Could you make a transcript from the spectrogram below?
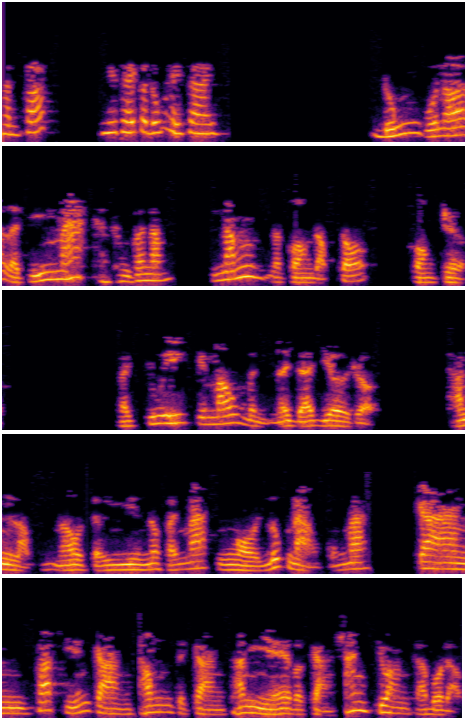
hành pháp, như thế có đúng hay sai? Đúng của nó là chỉ mát không có nóng. Nóng là còn độc tố, còn trượt. Phải chú ý cái máu mình nó đã dơ rồi. Thanh lọc nó tự nhiên nó phải mát, ngồi lúc nào cũng mát. Càng phát triển càng thông thì càng thanh nhẹ và càng sáng choang cả bộ đầu.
